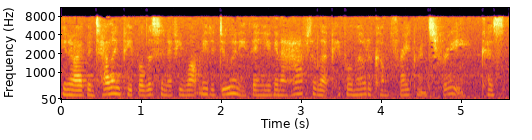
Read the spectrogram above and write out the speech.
you know I've been telling people, listen, if you want me to do anything, you're going to have to let people know to come fragrance free, because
